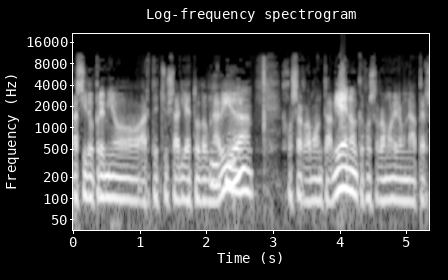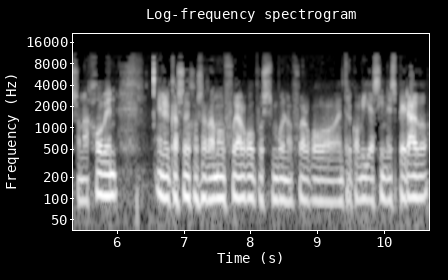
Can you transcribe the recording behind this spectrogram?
ha sido premio Artechusaria toda una vida, José Ramón también, aunque José Ramón era una persona joven. En el caso de José Ramón fue algo, pues bueno, fue algo entre comillas inesperado.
